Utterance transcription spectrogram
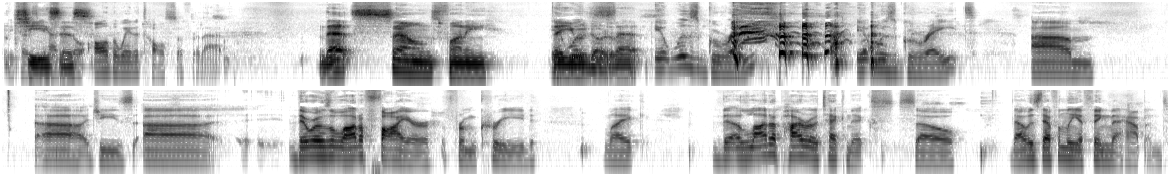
because you had to go Jesus. all the way to Tulsa for that. That sounds funny. That It you would go to that. It was great. it was great. Um, uh, geez, uh, there was a lot of fire from Creed, like the, a lot of pyrotechnics. So that was definitely a thing that happened.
